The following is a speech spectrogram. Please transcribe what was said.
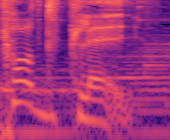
Podplay.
